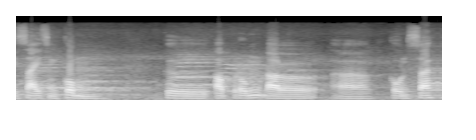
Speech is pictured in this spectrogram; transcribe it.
វិស័យសង្គមគឺអប់រំដល់កូនសិស្ស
